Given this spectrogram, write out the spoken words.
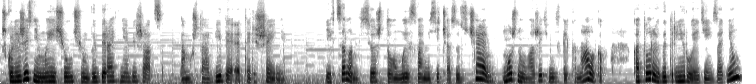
В школе жизни мы еще учим выбирать не обижаться, потому что обиды – это решение. И в целом все, что мы с вами сейчас изучаем, можно уложить в несколько навыков, которые вы, тренируя день за днем,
